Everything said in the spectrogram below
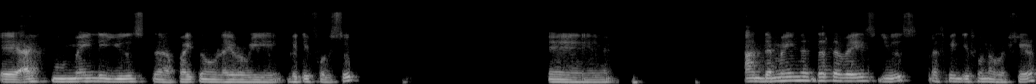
Uh, I've mainly used the Python library Beautiful Soup. Uh, and the main database used has been this one over here,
